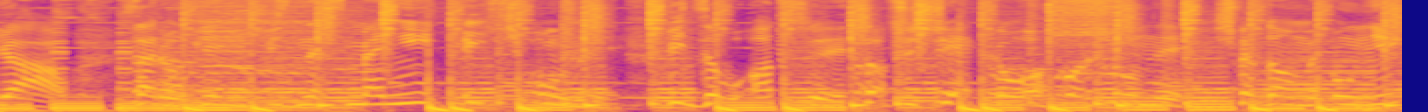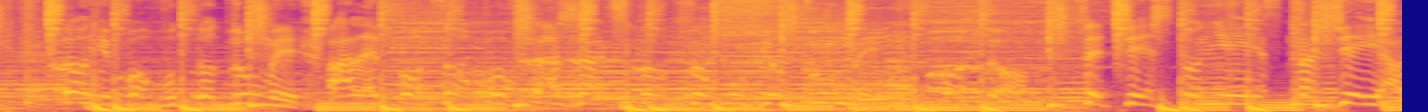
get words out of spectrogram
Yo, zarobieni biznesmeni i ćpuny Widzą oczy, toczy się koło fortuny Świadomy unik to nie powód do dumy Ale po co powtarzać to co co? Przecież to nie jest nadzieja.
